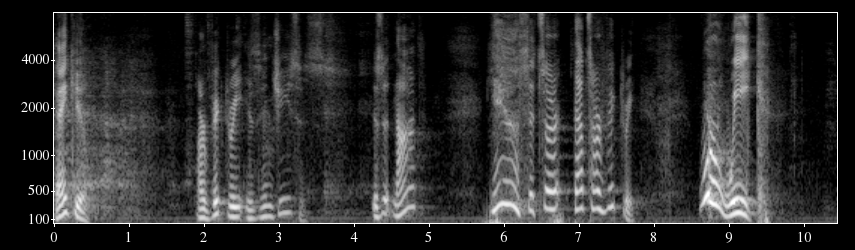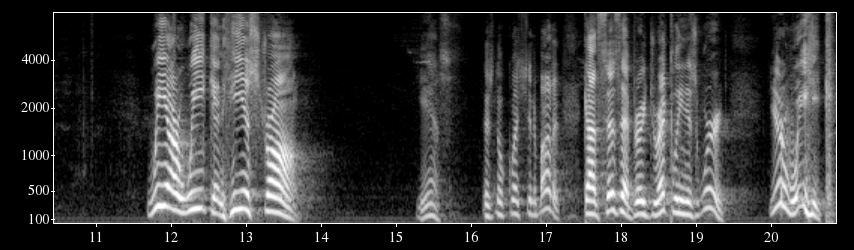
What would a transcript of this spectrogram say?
thank you. Our victory is in Jesus. Is it not? Yes, it's our, that's our victory. We're weak. We are weak and He is strong. Yes, there's no question about it. God says that very directly in His Word. You're weak.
